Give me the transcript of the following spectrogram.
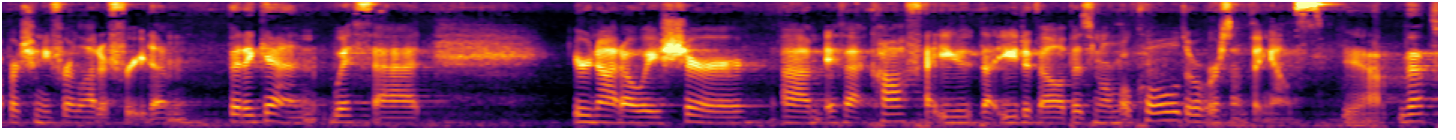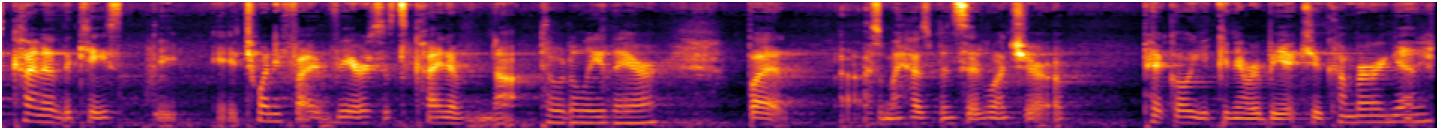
opportunity for a lot of freedom. But again, with that, you're not always sure um, if that cough that you that you develop is normal cold or, or something else. Yeah, that's kind of the case. 25 years, it's kind of not totally there. But uh, as my husband said, once you're a pickle, you can never be a cucumber again.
